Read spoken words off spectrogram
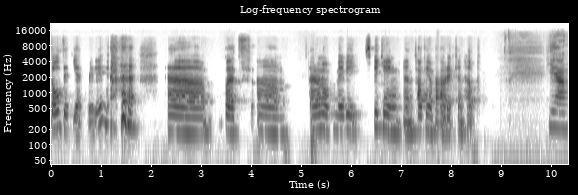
solved it yet really. Uh, but um, i don't know maybe speaking and talking about it can help. Yeah,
